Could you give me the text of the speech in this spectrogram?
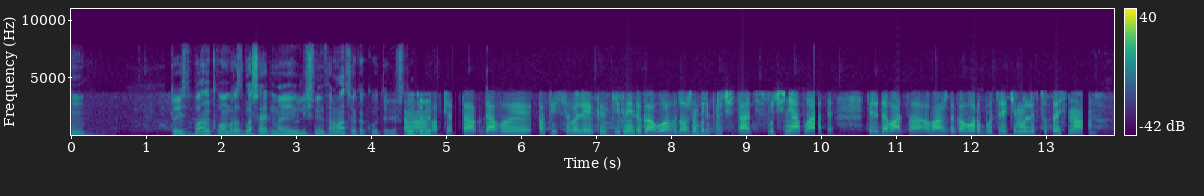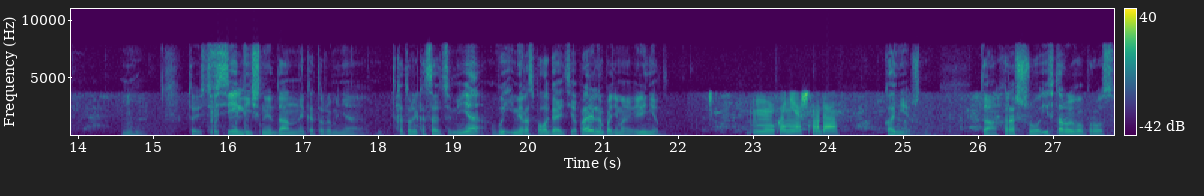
Хм. То есть банк вам разглашает мою личную информацию какую-то или что? А, Вообще-то, когда вы подписывали кредитный договор, вы должны были прочитать. В случае неоплаты передаваться ваш договор будет третьему лицу, то есть нам. Мгм. То есть все личные данные, которые у меня, которые касаются меня, вы ими располагаете. Я правильно понимаю или нет? Ну, конечно, да. Конечно. Так, хорошо. И второй вопрос.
